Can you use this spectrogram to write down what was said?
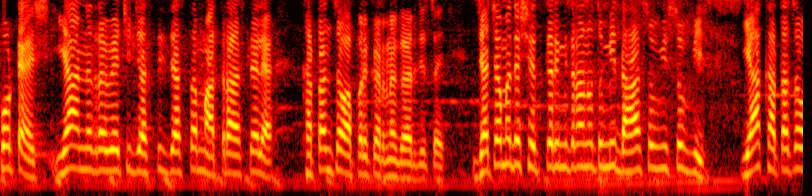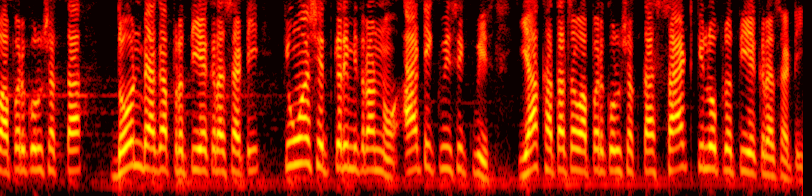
पोटॅश या अन्नद्रव्याची जास्तीत जास्त मात्रा असलेल्या खतांचा वापर करणं गरजेचं आहे. ज्याच्यामध्ये शेतकरी मित्रांनो तुम्ही दहा सव्वीस सव्वीस या खताचा वापर करू शकता. दोन बॅगा प्रति एकरासाठी किंवा शेतकरी मित्रांनो आठ एकवीस एकवीस या खताचा वापर करू शकता. साठ किलो प्रति एकरासाठी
